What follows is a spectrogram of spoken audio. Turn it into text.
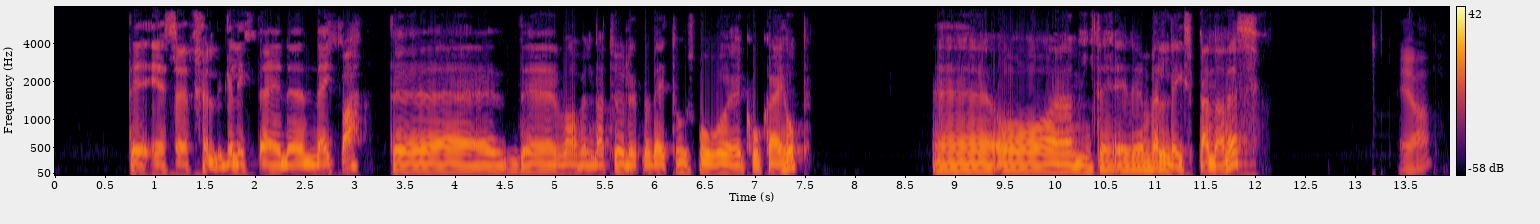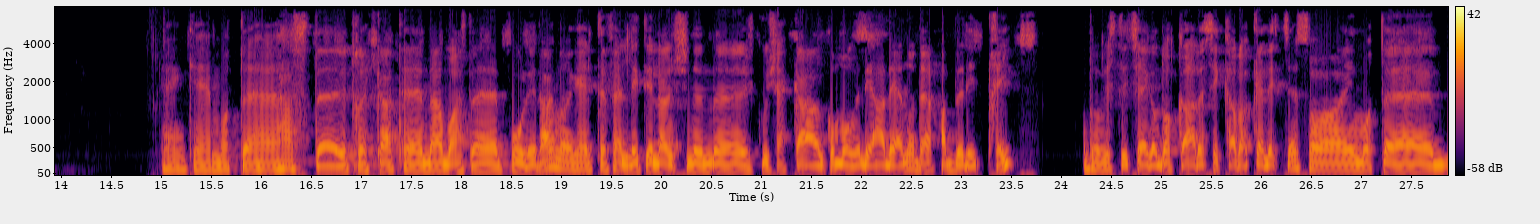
Det er selvfølgelig en Neipa. Det, det, var vel naturlig når de to skulle koke i hop. Eh, og um, det er veldig spennende. Ja. Jeg måtte hasteuttrykke til nærmeste pol i dag, når jeg helt tilfeldig til lunsjen eh, skulle sjekke hvor mange de hadde igjen, og der hadde de tre. Og Da visste ikke jeg om dere hadde sikra dere eller ikke, så jeg måtte eh,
